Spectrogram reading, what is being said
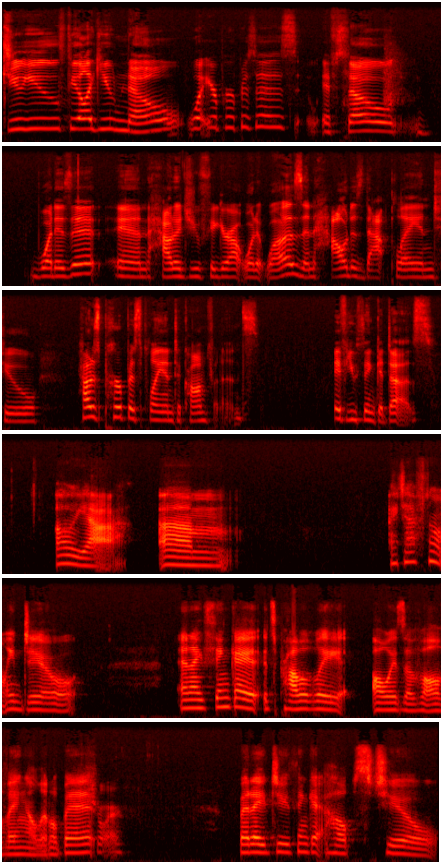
do you feel like you know what your purpose is if so what is it and how did you figure out what it was and how does that play into how does purpose play into confidence if you think it does Oh yeah. Um I definitely do. And I think I it's probably always evolving a little bit, sure but I do think it helps to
